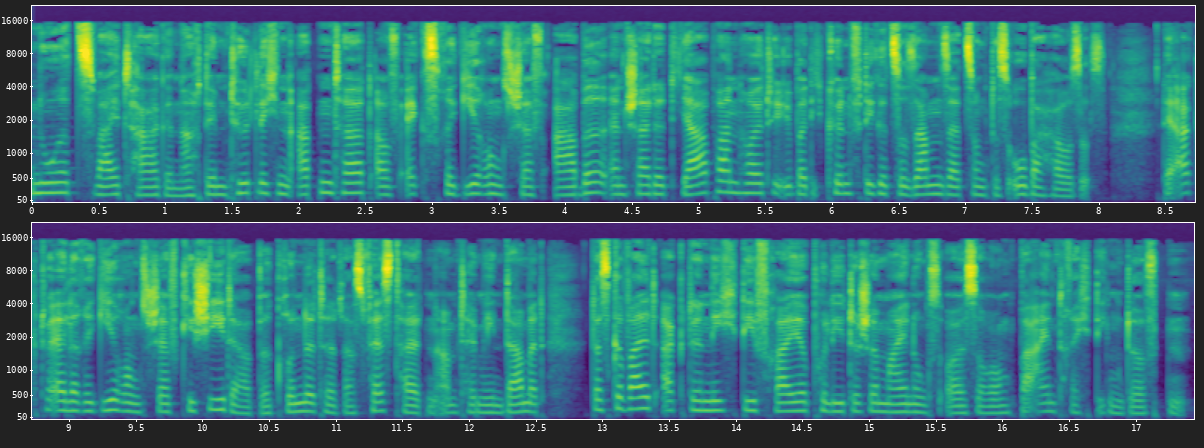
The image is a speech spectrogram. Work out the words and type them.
Nur zwei Tage nach dem tödlichen Attentat auf Ex-Regierungschef Abe entscheidet Japan heute über die künftige Zusammensetzung des Oberhauses. Der aktuelle Regierungschef Kishida begründete das Festhalten am Termin damit, dass Gewaltakte nicht die freie politische Meinungsäußerung beeinträchtigen dürften.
